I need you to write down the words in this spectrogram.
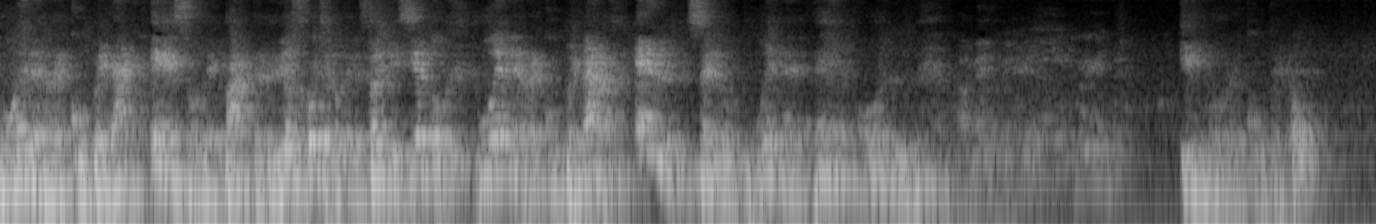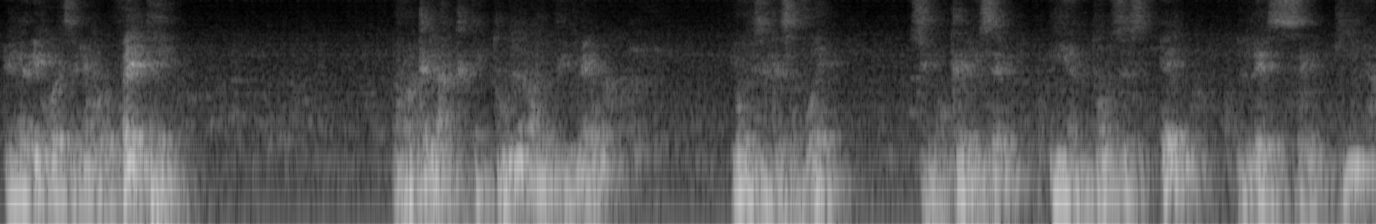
puede recuperar eso de parte de Dios. Escuche lo que le estoy diciendo, puede recuperar, Él se lo puede devolver. Y lo recuperó y le dijo el Señor, vete. Actitud de Bartimeo no dice que se fue, sino que dice, y entonces él le seguía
